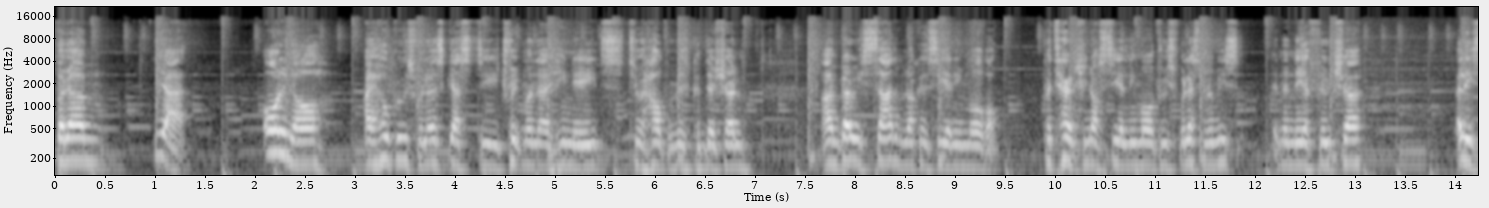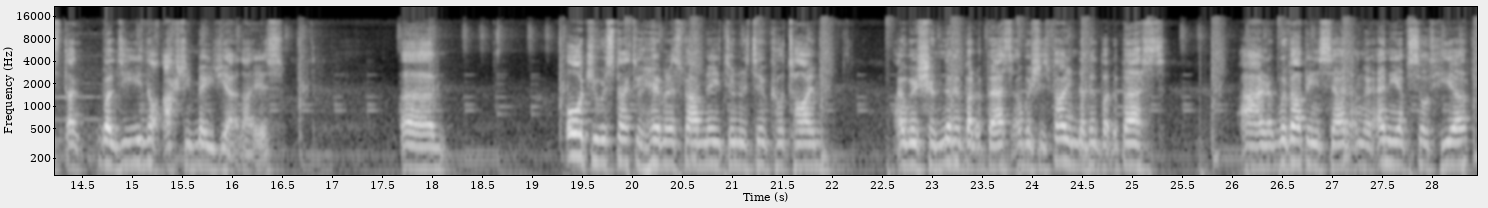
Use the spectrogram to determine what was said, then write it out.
But, um, yeah, all in all, I hope Bruce Willis gets the treatment that he needs to help with his condition. I'm very sad I'm not going to see any more, potentially not see any more Bruce Willis movies in the near future. At least like ones he's not actually made yet, that is. Um, all due respect to him and his family during this difficult time. I wish him nothing but the best. I wish his family nothing but the best. And with that being said, I'm going to end the episode here.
